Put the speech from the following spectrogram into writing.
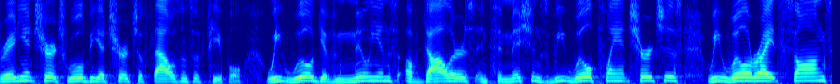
Radiant Church will be a church of thousands of people. We will give millions of dollars into missions. We will plant churches. We will write songs.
